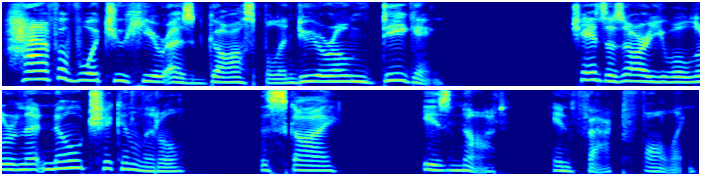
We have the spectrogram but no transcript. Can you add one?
half of what you hear as gospel and do your own digging chances are you will learn that no, Chicken Little, the sky is not, in fact, falling.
